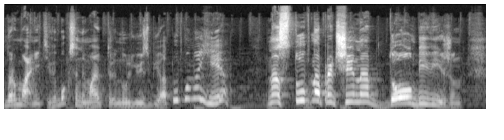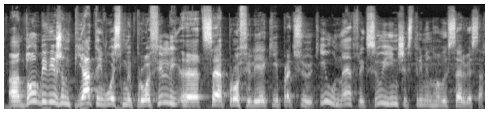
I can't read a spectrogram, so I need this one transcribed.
нормальні TV-бокси не мають 3.0 USB, а тут воно є. Наступна причина Dolby Vision. Dolby Vision 5 і 8 профіль е, це профілі, які працюють і у Netflix, і у інших стрімінгових сервісах.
